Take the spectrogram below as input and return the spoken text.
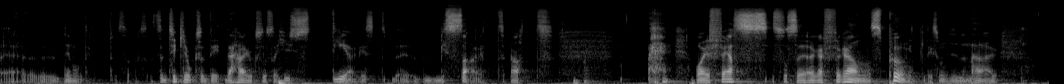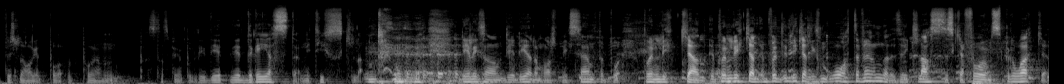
eh, Det är så, så jag tycker också att det, det här är också så hysteriskt eh, bisarrt att AFS så att säga, referenspunkt liksom, i den här förslaget på, på en stadsbyggnadspolitik, det, det är Dresden i Tyskland. det, är liksom, det är det de har som exempel på, på en lyckad, på en lyckad, på en lyckad liksom återvändande till det klassiska formspråket.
